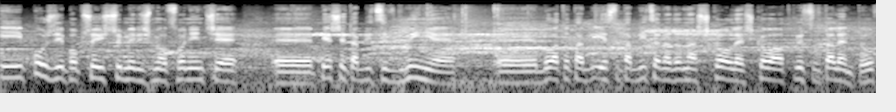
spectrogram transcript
I później po przyjściu mieliśmy odsłonięcie y, pierwszej tablicy w gminie. Y, Była to jest to tablica nadana szkole, Szkoła Odkrywców Talentów,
